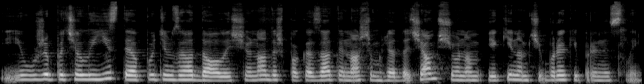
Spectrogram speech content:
І вже почали їсти, а потім згадали, що треба ж показати нашим глядачам, що нам, які нам чебуреки принесли.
